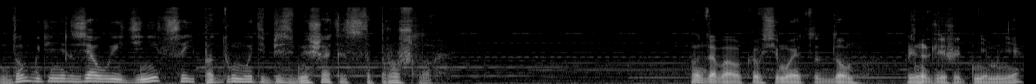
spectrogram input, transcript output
Дом, где нельзя уединиться и подумать без вмешательства прошлого. Вдобавок ко всему, этот дом принадлежит не мне.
